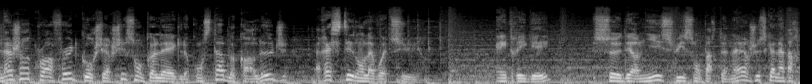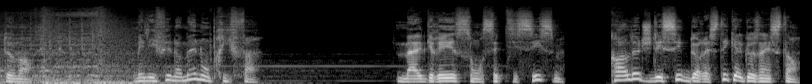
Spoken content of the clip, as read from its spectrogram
L'agent Crawford court chercher son collègue, le constable College, resté dans la voiture. Intrigué, ce dernier suit son partenaire jusqu'à l'appartement. Mais les phénomènes ont pris fin. Malgré son scepticisme, College décide de rester quelques instants,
